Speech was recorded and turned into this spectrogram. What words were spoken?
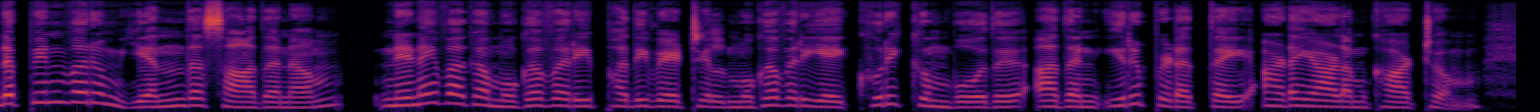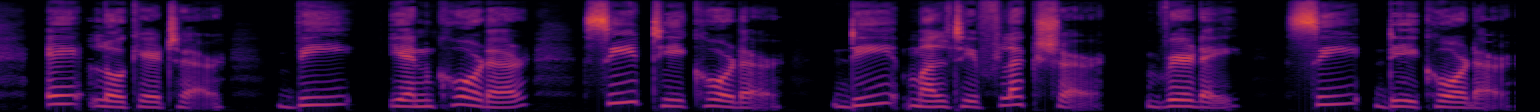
இந்த பின்வரும் எந்த சாதனம் நினைவக முகவரி பதிவேட்டில் முகவரியை குறிக்கும்போது அதன் இருப்பிடத்தை அடையாளம் காட்டும். A locator B encoder C decoder D multiplexer விடை சி டி கோடர்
